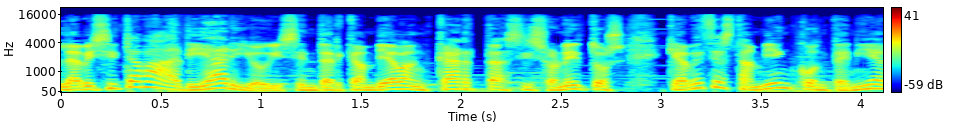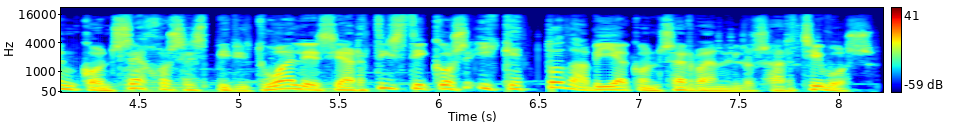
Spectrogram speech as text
La visitaba a diario y se intercambiaban cartas y sonetos que a veces también contenían consejos espirituales y artísticos y que todavía conservan en los archivos.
